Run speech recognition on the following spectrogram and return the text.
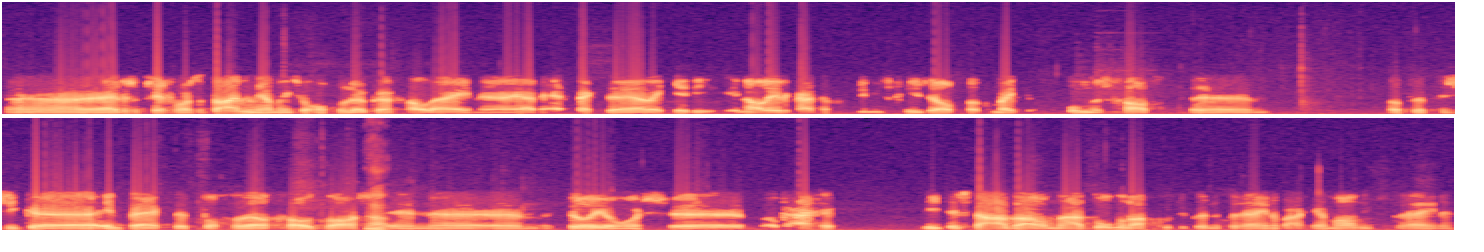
eh, dus op zich was de timing helemaal niet zo ongelukkig. Alleen ja, de effecten, weet je, die, in alle eerlijkheid hebben we die misschien zelf ook een beetje onderschat. Ehm, dat de fysieke impact er toch wel groot was. Ja. En eh, veel jongens ook eigenlijk niet in staat waren om na donderdag goed te kunnen trainen, of eigenlijk helemaal niet te trainen.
